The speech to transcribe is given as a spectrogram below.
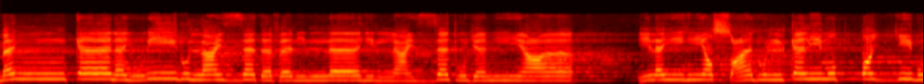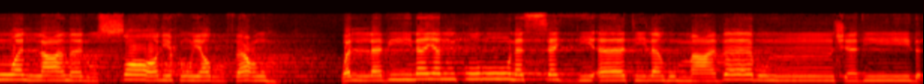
من كان يريد العزة فلله العزة جميعا. إليه يصعد الكلم الطيب والعمل الصالح يرفعه. والذين يمكرون السيئات لهم عذاب شديد.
